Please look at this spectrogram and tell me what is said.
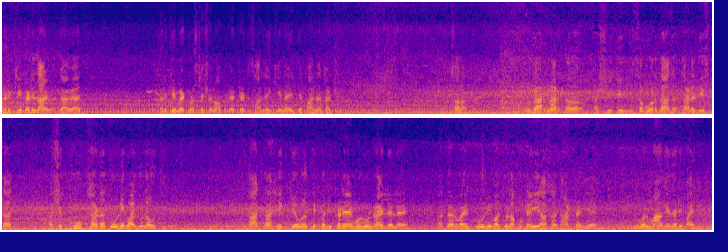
खडकीकडे जा जाव्यात खडकी मेट्रो स्टेशन ऑपरेटेड झालं आहे की नाही ते पाहण्यासाठी. चला. उदाहरणार्थ अशी जी समोर झा झाडं दिसतात अशी खूप झाडं दोन्ही बाजूला होती. तर आता हे केवळ ते पलीकडे आहे म्हणून राहिलेलं आहे. अदरवाईज दोन्ही बाजूला कुठेही असं झाड नाही आहे. इवन मागे जरी पाहिजे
